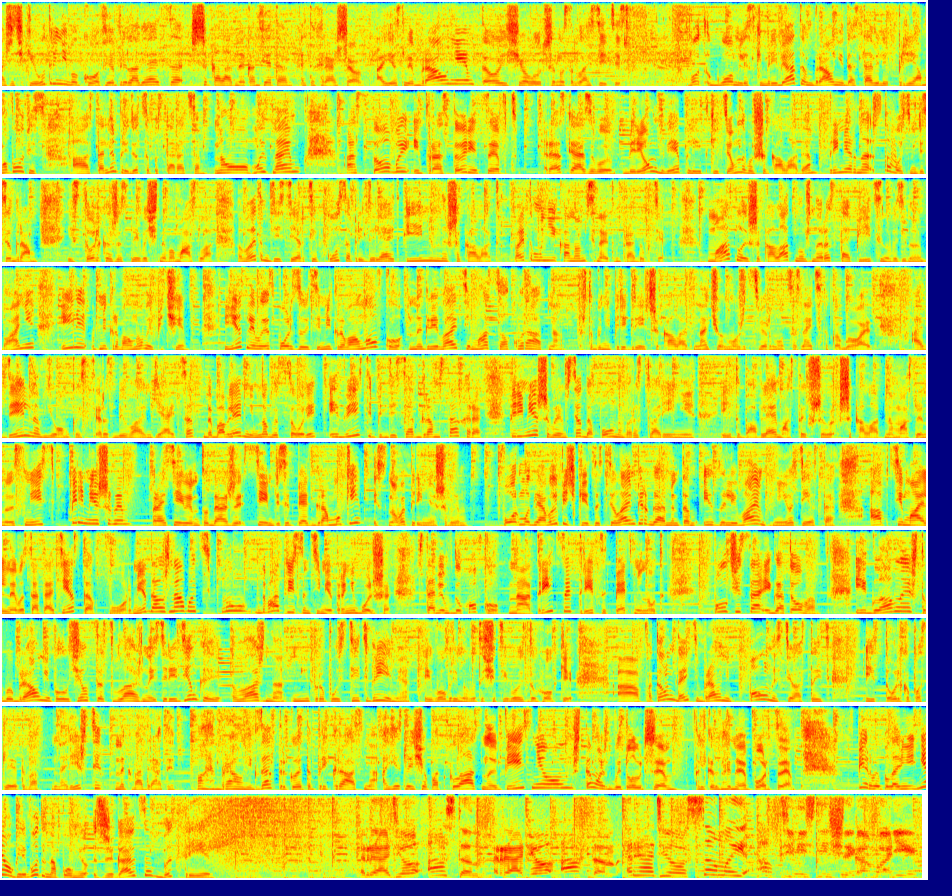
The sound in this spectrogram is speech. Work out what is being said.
Чашечке утреннего кофе прилагается шоколадная конфета, это хорошо. А если брауни, то еще лучше, ну согласитесь. Вот гомельским ребятам брауни доставили прямо в офис, а остальным придется постараться. Но мы знаем особый и простой рецепт. Рассказываю. Берем две плитки темного шоколада, примерно 180 грамм, и столько же сливочного масла. В этом десерте вкус определяет именно шоколад, поэтому не экономьте на этом продукте. Масло и шоколад нужно растопить на водяной бане или в микроволновой печи. Если вы используете микроволновку, нагревайте массу аккуратно, чтобы не перегреть шоколад, иначе он может свернуться, знаете, такое бывает. Отдельно в емкость разбиваем яйца, добавляем немного соли и 250 грамм сахара, перемешиваем все до полного растворения и добавляем остывшую шоколадно-масляную смесь, перемешиваем, просеиваем туда же 75 грамм муки и снова перемешиваем. Форму для выпечки застилаем пергаментом и заливаем в нее тесто. Оптимальная высота теста в форме должна быть, ну, 2-3 сантиметра, не больше. Ставим в духовку на 30-35 минут. Полчаса и готово. И главное, чтобы брауни получился с влажной серединкой, важно не пропустить время и вовремя вытащить его из духовки. А потом дайте брауни полностью остыть. И только после этого нарежьте на квадраты. Ой, брауни к завтраку это прекрасно. А если еще под классную песню, что может быть лучше? Только двойная порция. В первой половине дня углеводы, напомню, сжигаются быстрее. Радио Астон. Радио Астон. Радио самой оптимистичной компании.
